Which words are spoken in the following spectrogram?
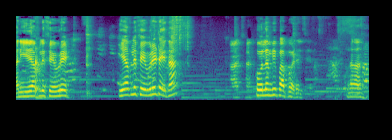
आणि हे आपले फेवरेट हे आपले फेवरेट आहेत ना कोलंबी पापड. हा.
